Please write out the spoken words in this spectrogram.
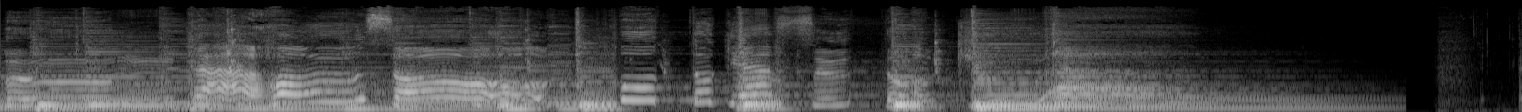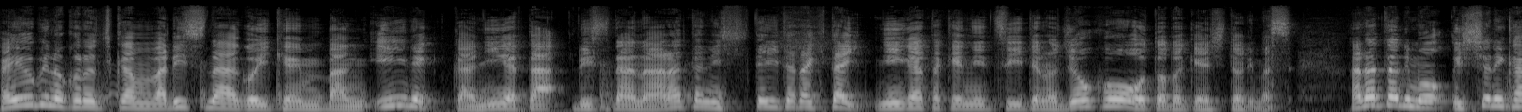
文化放送ポッドキャスト QR 火曜日のこの時間はリスナーご意見番いいねっか新潟。リスナーのあなたに知っていただきたい新潟県についての情報をお届けしております。あなたにも一緒に考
